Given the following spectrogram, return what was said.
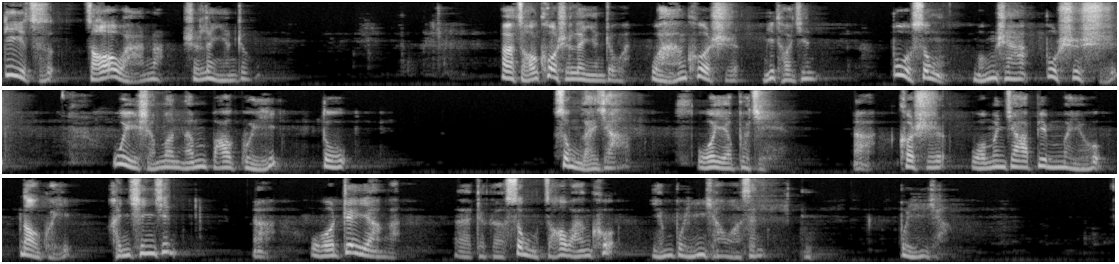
弟子早晚呢是楞严咒，啊，早课是楞严咒啊，晚课是弥陀经，不诵蒙山不施食，为什么能把鬼都送来家？我也不解啊。可是我们家并没有闹鬼，很清净啊。我这样啊，呃，这个送早晚课。影不影响往生？不影响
